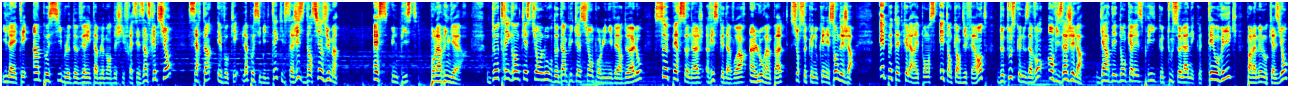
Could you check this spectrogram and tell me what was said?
Il a été impossible de véritablement déchiffrer ces inscriptions, certains évoquaient la possibilité qu'il s'agisse d'anciens humains. Est-ce une piste pour l'Herbinger Deux très grandes questions lourdes d'implication pour l'univers de Halo, ce personnage risque d'avoir un lourd impact sur ce que nous connaissons déjà, et peut-être que la réponse est encore différente de tout ce que nous avons envisagé là. Gardez donc à l'esprit que tout cela n'est que théorique, par la même occasion,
